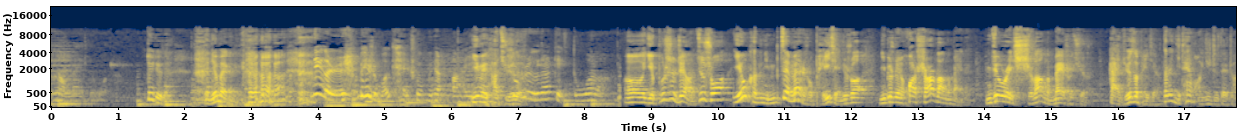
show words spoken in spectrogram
不想卖给我的。对对对，肯定卖给你，那个人为什么开出五点八亿？因为他觉得是不，是有点给多了？呃，也不是这样，就是说，也有可能你们在卖的时候赔钱，就是说，你比如说你花了十二万个买的，你就是以十万个卖出去了，感觉是赔钱了，但是以太坊一直在涨，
